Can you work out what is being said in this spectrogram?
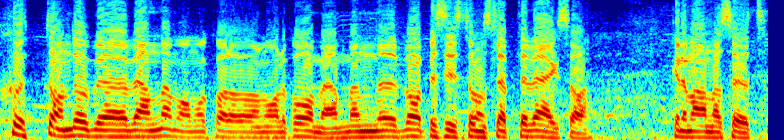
17, då började jag vända mig om och kolla vad de håller på med. Men det var precis då de släppte iväg så kunde man andas ut.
